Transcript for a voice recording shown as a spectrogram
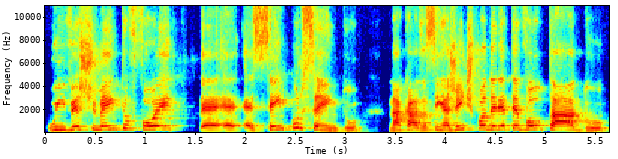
o investimento foi é, é 100% na casa. Assim, a gente poderia ter voltado.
